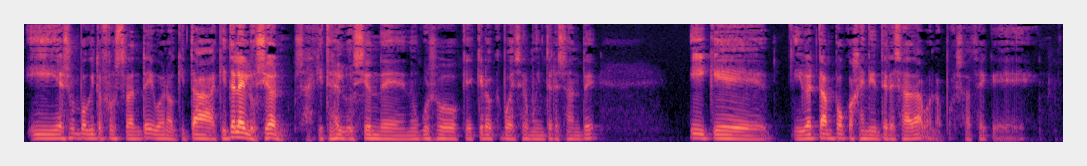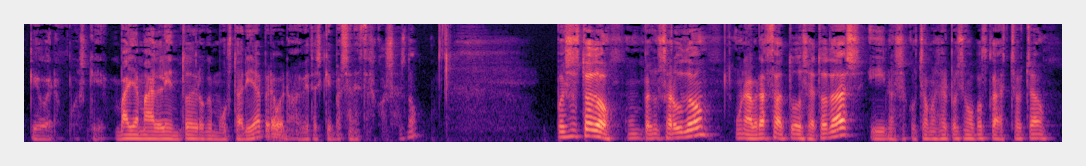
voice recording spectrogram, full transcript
Y es un poquito frustrante y bueno, quita, quita la ilusión, o sea, quita la ilusión de, un curso que creo que puede ser muy interesante y que y ver tan poca gente interesada, bueno, pues hace que, que bueno, pues que vaya más lento de lo que me gustaría, pero bueno, hay veces que pasan estas cosas, ¿no? Pues eso es todo. Un, un saludo, un abrazo a todos y a todas y nos escuchamos en el próximo podcast. Chao, chao.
